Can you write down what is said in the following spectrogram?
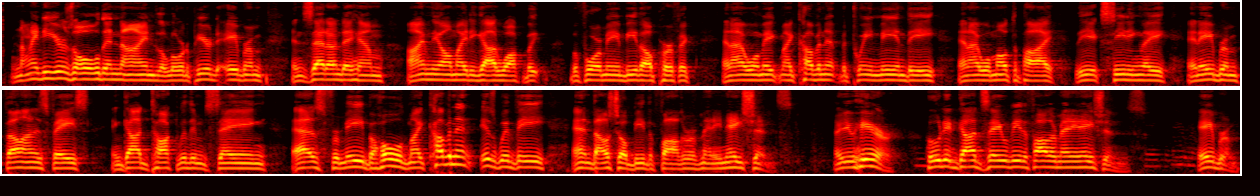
90 years old and nine the Lord appeared to Abram and said unto him I'm the Almighty God walk before me and be thou perfect and I will make my covenant between me and thee and I will multiply thee exceedingly. And Abram fell on his face and God talked with him saying as for me behold my covenant is with thee and thou shalt be the father of many nations. Are you here? Who did God say would be the father of many nations? Abram, Abram.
